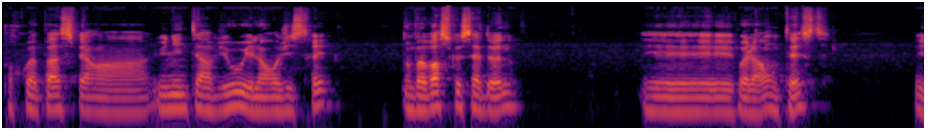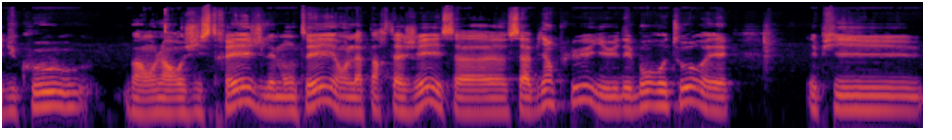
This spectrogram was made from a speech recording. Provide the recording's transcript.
pourquoi pas se faire un, une interview et l'enregistrer. On va voir ce que ça donne. Et voilà, on teste. Et du coup, bah, on l'a enregistré, je l'ai monté, on l'a partagé et ça, ça a bien plu. Il y a eu des bons retours et, et puis,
